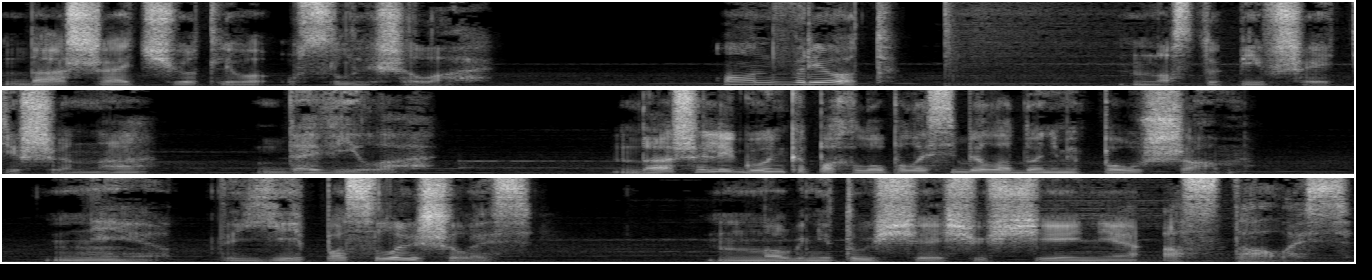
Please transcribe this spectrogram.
Даша отчетливо услышала. «Он врет!» Наступившая тишина давила. Даша легонько похлопала себе ладонями по ушам. Нет, ей послышалось, но гнетущее ощущение осталось.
